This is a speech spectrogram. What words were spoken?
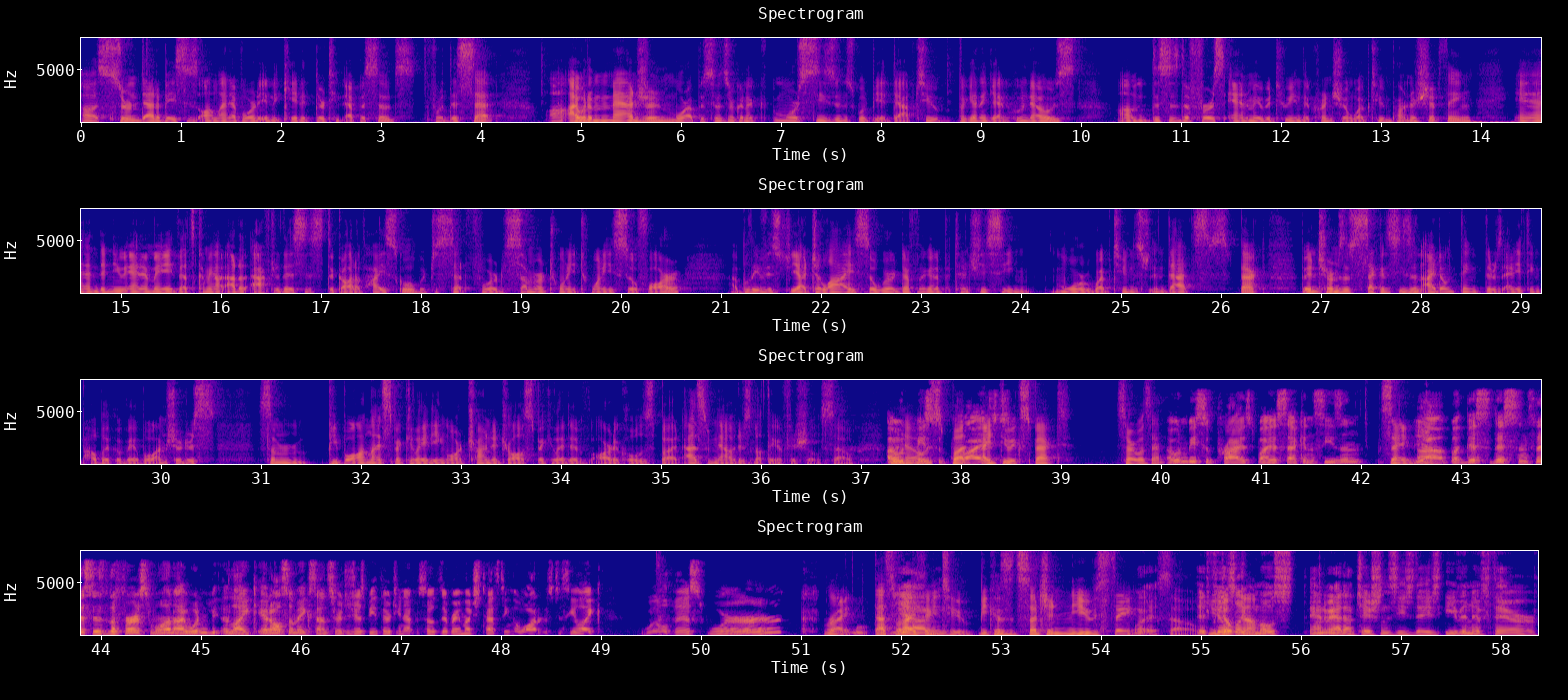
uh, certain databases online have already indicated 13 episodes for this set. Uh, I would imagine more episodes are gonna, more seasons would be adapted to. But again, again, who knows? Um, this is the first anime between the Crunchyroll and Webtoon partnership thing, and the new anime that's coming out, out of, after this is The God of High School, which is set for summer 2020 so far. I believe is yeah July, so we're definitely to potentially see more webtoons in that spect. But in terms of second season, I don't think there's anything public available. I'm sure there's some people online speculating or trying to draw speculative articles, but as of now, there's nothing official. So I who wouldn't be knows? But I do expect. Sorry, what's that? I wouldn't be surprised by a second season. Same. Yeah. Uh, but this this since this is the first one, I wouldn't be like. It also makes sense for it to just be 13 episodes. They're very much testing the waters to see like, will this work? Right. That's what Yeah, I I think mean- too, because it's such a new thing. It- so It you feels don't like know. most anime adaptations these days, even if they're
